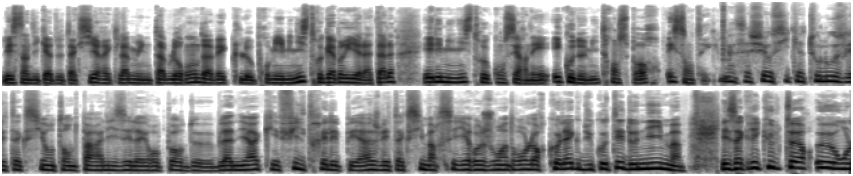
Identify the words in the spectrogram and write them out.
Les syndicats de taxi réclament une table ronde avec le Premier ministre Gabriel Attal et les ministres concernés économie, transport et santé. Sachez aussi qu'à Toulouse, les taxis entendent paralyser l'aéroport de Blagnac et filtrer les péages. Les taxis marseillais rejoindront leurs collègues du côté de Nîmes. Les agriculteurs, eux, ont,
